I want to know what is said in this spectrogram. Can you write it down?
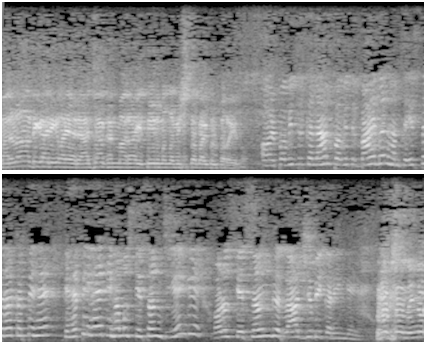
ഭരണാധികാരികളായ രാജാക്കന്മാരായി തീരുമെന്ന് വിശുദ്ധ ബൈബിൾ പറയുന്നു और पवित्र कलाम पवित्र बाइबल हमसे इस तरह करते हैं कहते हैं कि हम उसके संग जिएंगे और उसके संग राज्य भी करेंगे ഒരുപക്ഷെ നിങ്ങൾ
